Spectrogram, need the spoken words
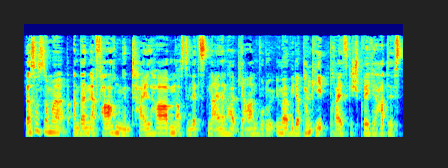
Lass uns nochmal an deinen Erfahrungen teilhaben aus den letzten eineinhalb Jahren, wo du immer wieder mhm. Paketpreisgespräche hattest.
